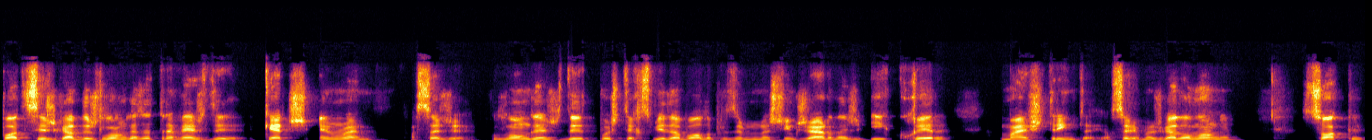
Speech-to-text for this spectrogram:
pode ser jogadas longas através de catch and run, ou seja, longas de depois de ter recebido a bola, por exemplo, nas 5 jardas e correr mais 30, ou seja, uma jogada longa, só que,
